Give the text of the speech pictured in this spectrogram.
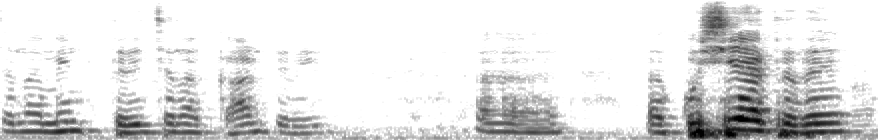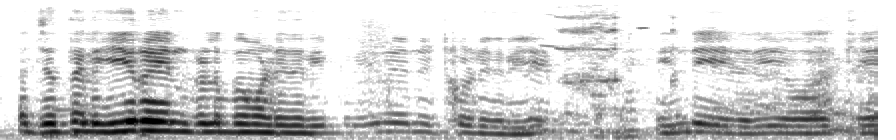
ಚೆನ್ನಾಗಿ ಮಿಂಚ್ತೀರಿ ಚೆನ್ನಾಗಿ ಕಾಣ್ತೀರಿ. ಆ, ಆ, ಖುಷಿ ಆಗ್ತದೆ. ಜೊತೆಲಿ ಹೀರೋಯಿನ್ಗಳು ಮಾಡಿದಿರಿ ಹೀರೋಯಿನ್ ಇಟ್ಕೊಂಡಿದಿರಿ. ಹಿಂದೆ ಇದ್ದೀರಿ ಓಕೆ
